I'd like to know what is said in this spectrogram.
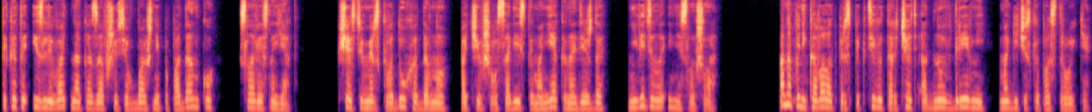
так это изливать на оказавшуюся в башне попаданку словесный яд. К счастью, мерзкого духа, давно почившего садиста и маньяка, Надежда не видела и не слышала. Она паниковала от перспективы торчать одной в древней магической постройке,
